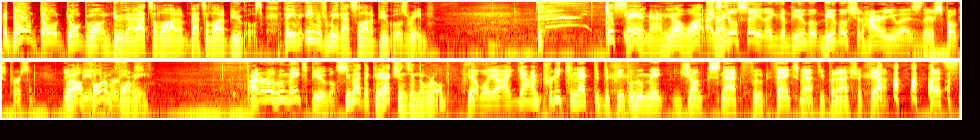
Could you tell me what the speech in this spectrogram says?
I- don't don't don't go out and do that. That's a lot of that's a lot of bugles. They, even for me, that's a lot of bugles. Read. just saying, man. You gotta watch, I right? still say like the bugle bugles should hire you as their spokesperson. You well, could be in phone them for me. I don't know who makes bugles. You got the connections in the world. yeah, well, yeah, I, yeah. I'm pretty connected to people who make junk snack food. Thanks, Matthew Panashik. Yeah, that's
